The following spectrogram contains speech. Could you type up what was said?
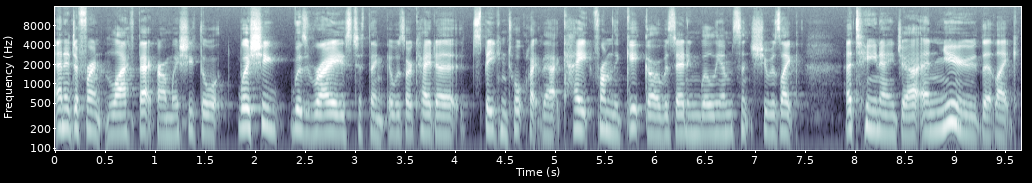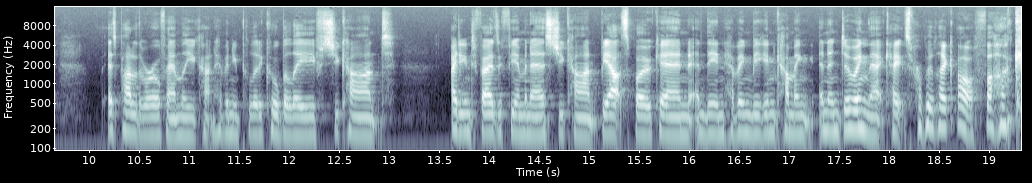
in a different life background where she thought where she was raised to think it was okay to speak and talk like that. Kate from the get go was dating William since she was like a teenager and knew that like as part of the royal family you can't have any political beliefs, you can't identify as a feminist, you can't be outspoken, and then having Meghan coming in and doing that, Kate's probably like, oh fuck.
